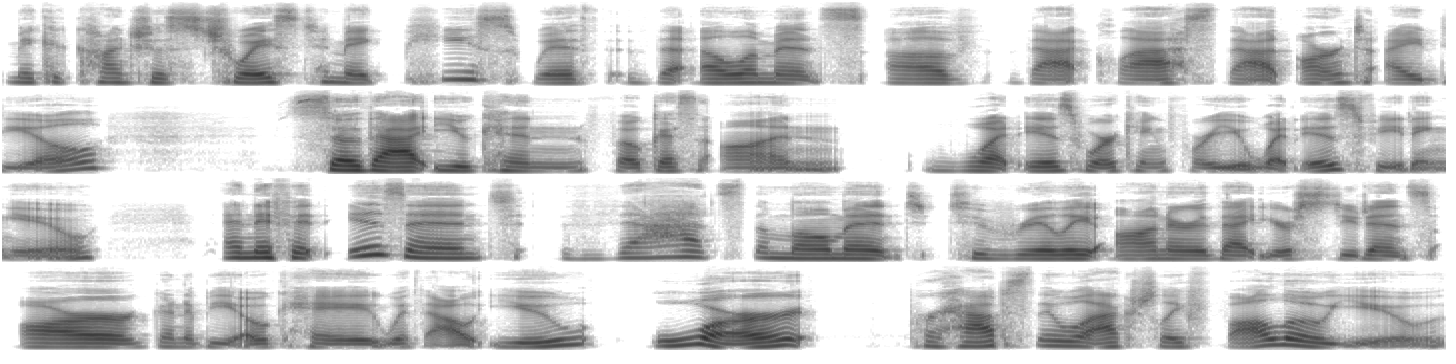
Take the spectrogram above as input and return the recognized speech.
make a conscious choice to make peace with the elements of that class that aren't ideal so that you can focus on what is working for you, what is feeding you, And if it isn't, that's the moment to really honor that your students are going to be okay without you, or perhaps they will actually follow you.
